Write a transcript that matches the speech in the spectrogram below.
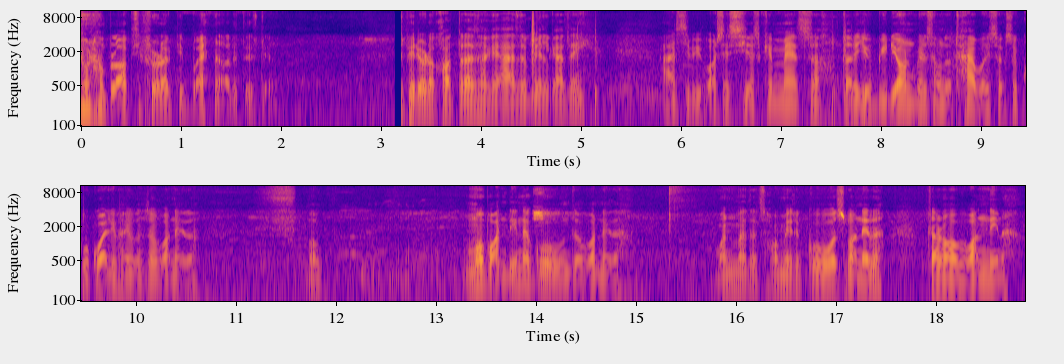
एउटा भ्लग चाहिँ प्रोडक्टिभ भएन अरू त्यस्तै फेरि एउटा खतरा छ क्या आज बेलुका चाहिँ आरसिबी भर्सेस सिएसके म्याच छ तर यो भिडियो आउनु त थाहा भइसक्छ को क्वालिफाई हुन्छ भनेर। म म भन्दिनँ को हुन्छ भनेर। मनमा त छ मेरो को होस् भनेर तर म भन्दिनँ।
